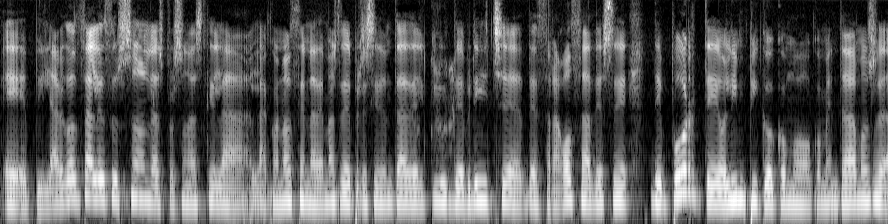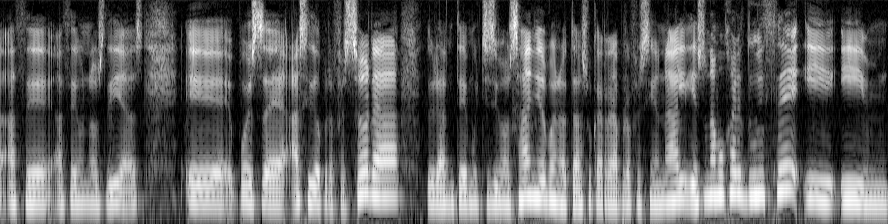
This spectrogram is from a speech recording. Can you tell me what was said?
eh, Pilar González Usón, las personas que la, conocen, además de presidenta del Club de Bridge eh, de Zaragoza, de ese deporte olímpico, como comentábamos hace, hace unos días, eh, pues ha sido profesora durante muchísimos años, bueno, toda su carrera profesional, y es una mujer dulce y,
